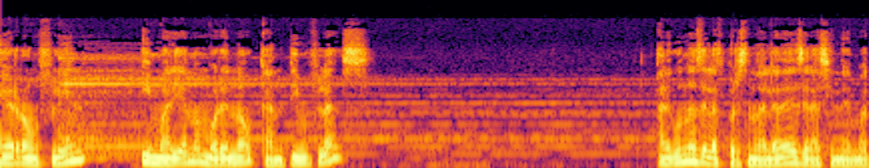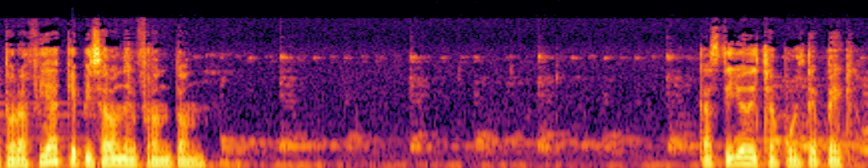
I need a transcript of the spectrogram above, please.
Errol Flynn y Mariano Moreno Cantinflas algunas de las personalidades de la cinematografía que pisaron el frontón. Castillo de Chapultepec.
